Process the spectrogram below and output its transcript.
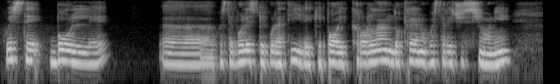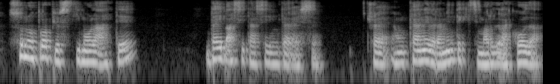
queste bolle uh, queste bolle speculative che poi crollando creano queste recessioni sono proprio stimolate dai bassi tassi di interesse. Cioè è un cane veramente che si morde la coda,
